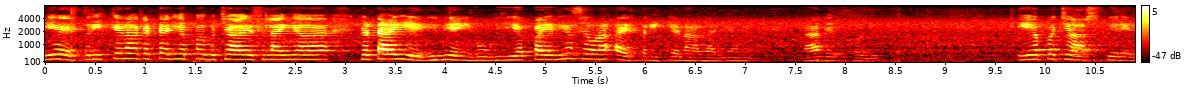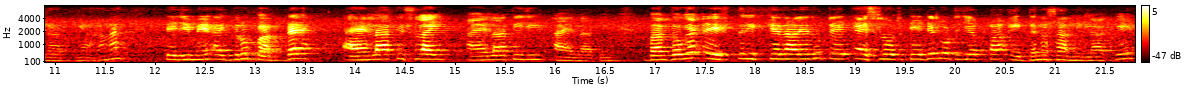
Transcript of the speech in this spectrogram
ਇਹ ਇਸ ਤਰੀਕੇ ਨਾਲ ਕੱਟਿਆ ਜੀ ਆਪਾਂ ਵਿਚਾਲੇ ਸਿਲਾਈ ਵਾਲਾ ਕਟਾਈ ਇਹਦੀ ਵੀ ਐਂ ਹੋਊਗੀ ਜੀ ਆਪਾਂ ਇਹਦੀਆਂ ਸਿਉਣਾ ਇਸ ਤਰੀਕੇ ਨਾਲ ਲਾਈਆਂ ਨੇ। ਆਹ ਦੇਖੋ ਜੀ। ਇਹ ਆਪਾਂ ਚਾਰ ਸਪੇਰੇ ਲਾਤੀਆਂ ਹਨਾ? ਤੇ ਜਿਵੇਂ ਇਧਰੋਂ ਬੰਦ ਹੈ ਐਂ ਲਾਤੀ ਸਿਲਾਈ, ਐਂ ਲਾਤੀ ਜੀ, ਐਂ ਲਾਤੀ। ਬੰਦ ਹੋ ਗਿਆ, ਇਸ ਤਰੀਕੇ ਨਾਲ ਇਹਨੂੰ ਟੇ- ਇਸ ਲੋਟ ਟੇਢੇ ਲੋਟ ਜੀ ਆਪਾਂ ਇਧਰ ਨਿਸ਼ਾਨੀ ਲਾ ਕੇ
